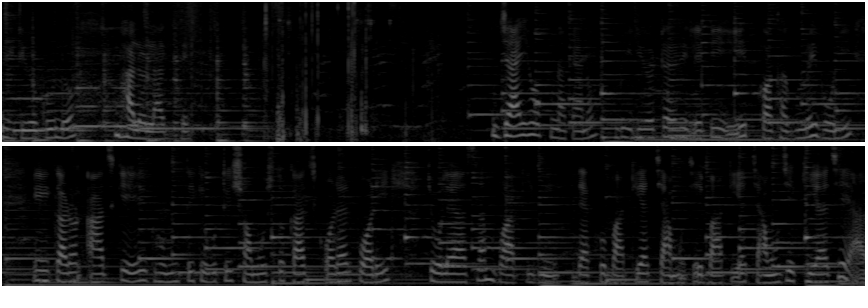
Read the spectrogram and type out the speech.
ভিডিওগুলো ভালো লাগবে। যাই হোক না কেন, ভিডিওটা রিলেটিভ কথাগুলোই বলি। এই কারণ আজকে ঘুম থেকে উঠে সমস্ত কাজ করার পরেই চলে আসলাম বাটি নিয়ে দেখো বাটি আর চামচ, এই বাটি আর চামচে কী আছে? আর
